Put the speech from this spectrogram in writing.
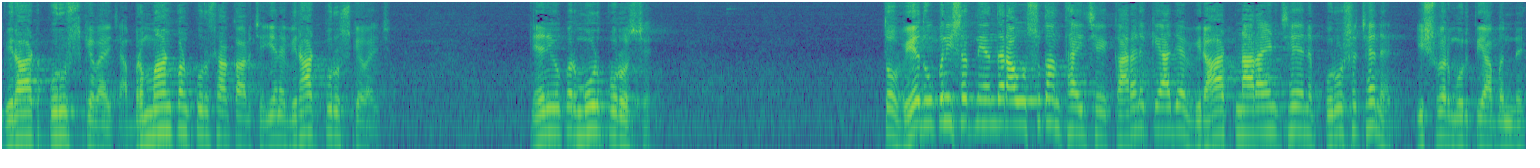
વિરાટ પુરુષ કહેવાય છે. આ બ્રહ્માંડ પણ પુરુષાકાર છે. એને વિરાટ પુરુષ કહેવાય છે. એની ઉપર મૂળ પુરુષ છે. તો વેદ ઉપનિષદની અંદર આવું શું કામ થાય છે? કારણ કે આ જે વિરાટ નારાયણ છે અને પુરુષ છે ને, ઈશ્વર મૂર્તિ આ બંને,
